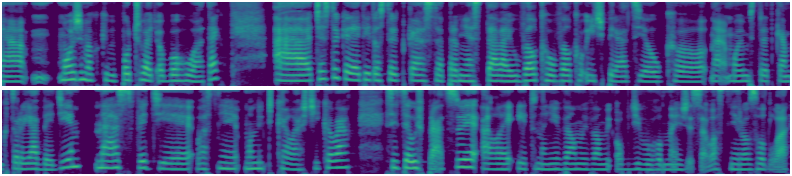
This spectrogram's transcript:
a môžem ako keby počúvať o Bohu a tak. A častokrát aj tieto stredká sa pre mňa stávajú veľkou, veľkou inšpiráciou k na, mojim stredkám, ktoré ja vediem. Nás vedie vlastne Monička Laštíková. Sice už pracuje, ale je to na nej veľmi, veľmi obdivuhodné, že sa vlastne rozhodla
